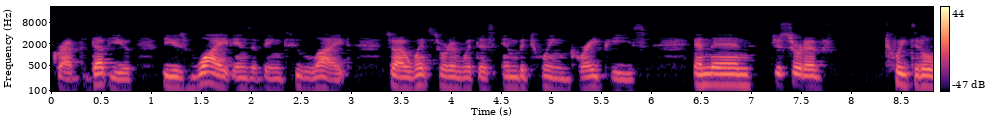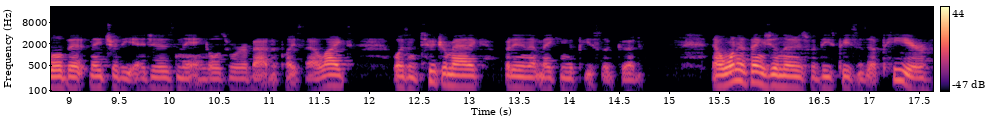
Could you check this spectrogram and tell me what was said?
grab the W. To use white ends up being too light. So I went sort of with this in-between gray piece, and then just sort of tweaked it a little bit, made sure the edges and the angles were about in a place that I liked. Wasn't too dramatic, but it ended up making the piece look good. Now, one of the things you'll notice with these pieces up here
